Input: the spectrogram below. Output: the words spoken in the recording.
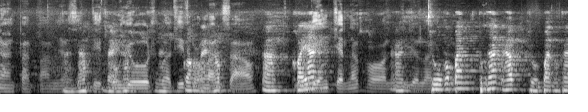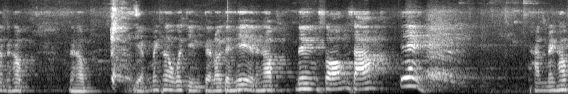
งานปราบปรามยาอ่าเสนัพบติดไหนโอครับโยทุกอาทิตย์กล้องของไหนหลาครันบสาวอ่าขออนุญาตเรียนเจ็ดนครอ่าที่จะไล่ชูกำปั้นทุกท่านนะครับชูกำปั้นทุกท่านนะครับนะครับเสียงไม่เข้าก็จริงแต่เราจะเฮ่นะครับหนึ่งสองสามเอ๊ทันไหมครับ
